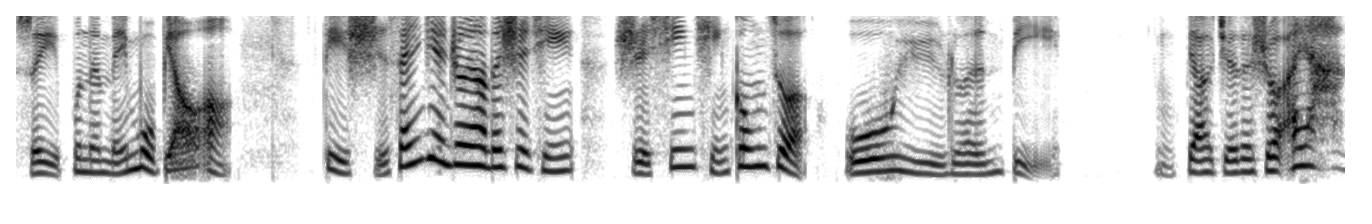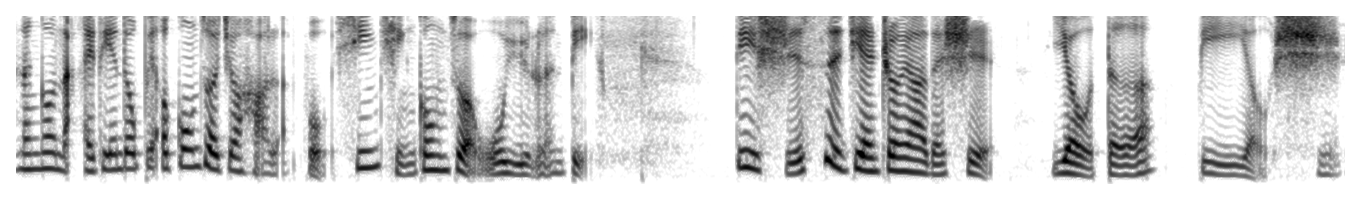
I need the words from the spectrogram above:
所以不能没目标哦。第十三件重要的事情是辛勤工作，无与伦比。嗯，不要觉得说，哎呀，能够哪一天都不要工作就好了。不，辛勤工作无与伦比。第十四件重要的事，有得必有失。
